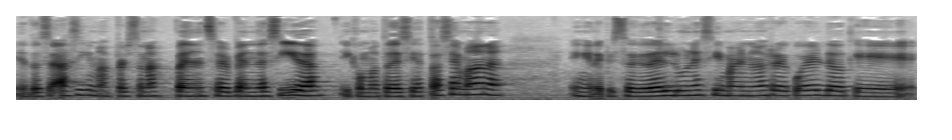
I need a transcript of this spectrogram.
Y entonces así más personas pueden ser bendecidas. Y como te decía esta semana, en el episodio del lunes, si mal no recuerdo, que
